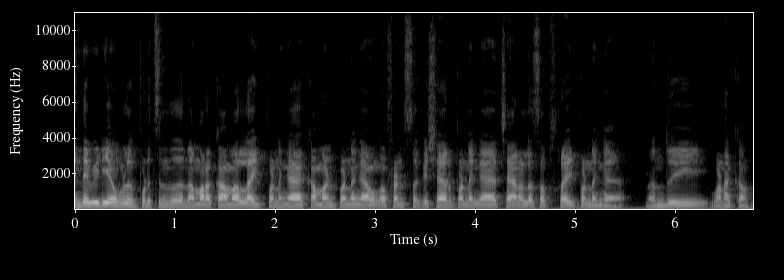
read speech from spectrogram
இந்த வீடியோ உங்களுக்கு பிடிச்சிருந்ததுன்னா மறக்காமல் லைக் பண்ணுங்கள் கமெண்ட் பண்ணுங்கள் உங்கள் ஃப்ரெண்ட்ஸுக்கு ஷேர் பண்ணுங்கள் சேனலை சப்ஸ்கிரைப் பண்ணுங்கள் நன்றி வணக்கம்.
